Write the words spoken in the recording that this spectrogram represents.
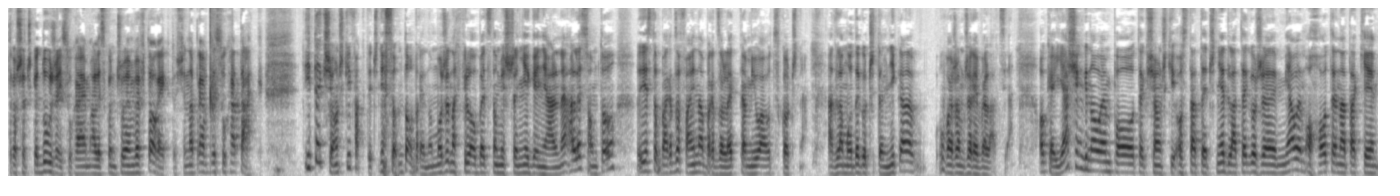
troszeczkę dłużej słuchałem, ale skończyłem we wtorek. To się naprawdę słucha tak. I te książki faktycznie są dobre. No może na chwilę obecną jeszcze nie genialne, ale są to, jest to bardzo fajna, bardzo lekka, miła odskocznia. A dla młodego czytelnika uważam, że rewelacja. Ok, ja sięgnąłem po te książki ostatecznie, dlatego że miałem ochotę na takie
